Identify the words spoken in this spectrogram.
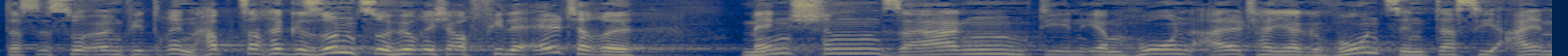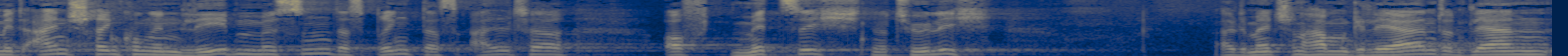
Das ist so irgendwie drin. Hauptsache gesund, so höre ich auch viele ältere Menschen sagen, die in ihrem hohen Alter ja gewohnt sind, dass sie mit Einschränkungen leben müssen. Das bringt das Alter oft mit sich, natürlich. Alte Menschen haben gelernt und lernen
